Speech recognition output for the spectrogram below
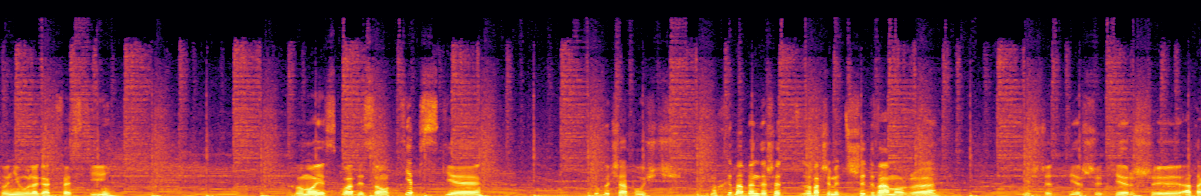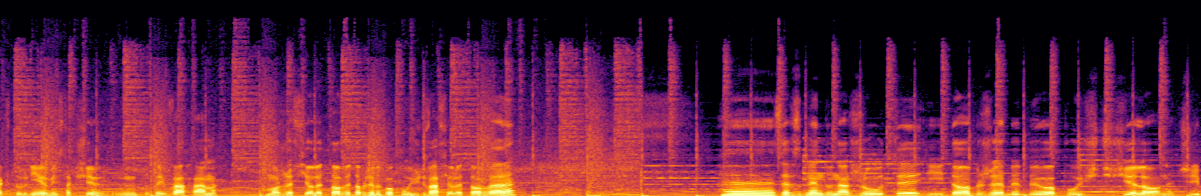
To nie ulega kwestii. Bo moje składy są kiepskie. Tu by trzeba pójść. No chyba będę szedł. Zobaczymy. 3-2 może. Jeszcze pierwszy, pierwszy atak turnieju, więc tak się mm, tutaj waham. Może fioletowy. Dobrze by było pójść dwa fioletowe. Eee, Ze względu na żółty i dobrze by było pójść zielony. Czyli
